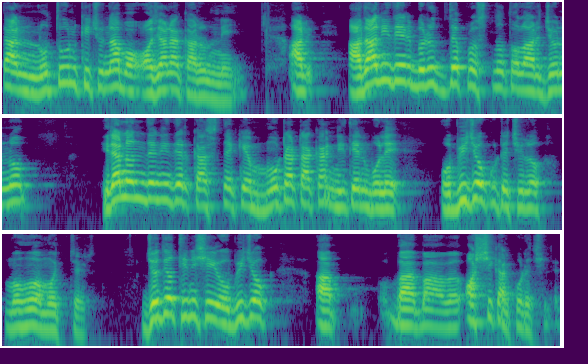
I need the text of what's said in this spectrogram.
তার নতুন কিছু না বা অজানা কারণ নেই। আর আদানিদের বিরুদ্ধে প্রশ্ন তোলার জন্য হীরানন্দিনীদের কাছ থেকে মোটা টাকা নিতেন বলে অভিযোগ উঠেছিল মহুয়া মৈত্রের। যদিও তিনি সেই অভিযোগ অস্বীকার করেছিলেন।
